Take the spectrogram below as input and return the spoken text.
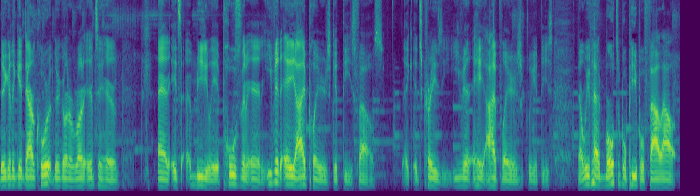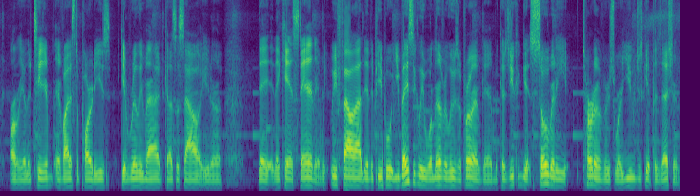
They're going to get down court. They're going to run into him and it's immediately it pulls them in. Even AI players get these fouls. Like it's crazy. Even AI players get these. Now we've had multiple people foul out on the other team, invite us to parties, get really mad, cuss us out. You know, they they can't stand it. We, we foul out the other people. You basically will never lose a pro am game because you can get so many turnovers where you just get possession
